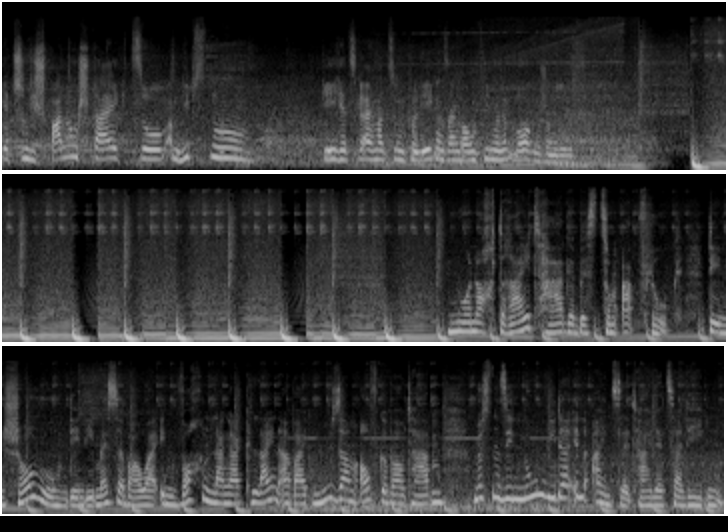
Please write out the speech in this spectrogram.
jetzt schon die Spannung steigt. So am liebsten gehe ich jetzt gleich mal zu den Kollegen und sage, warum fliegen wir nicht morgen schon los? Nur noch drei Tage bis zum Abflug. Den Showroom, den die Messebauer in wochenlanger Kleinarbeit mühsam aufgebaut haben, müssen sie nun wieder in Einzelteile zerlegen.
